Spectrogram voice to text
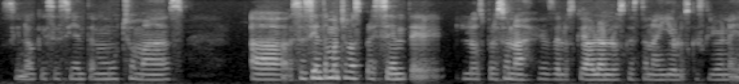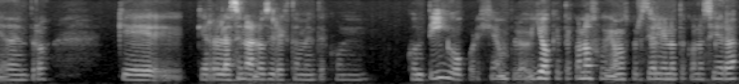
sino que se sienten mucho más, uh, se siente mucho más presente los personajes de los que hablan, los que están ahí o los que escriben ahí adentro, que, que relacionarlos directamente con, contigo, por ejemplo. Yo que te conozco, digamos, pero si alguien no te conociera,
